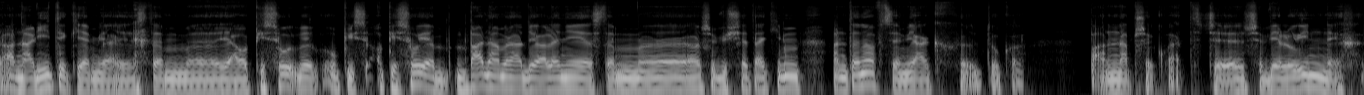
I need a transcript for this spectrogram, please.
e, analitykiem, ja jestem, e, ja opisu, upis, opisuję, badam radio, ale nie jestem e, oczywiście takim antenowcem jak tylko pan na przykład, czy, czy wielu innych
